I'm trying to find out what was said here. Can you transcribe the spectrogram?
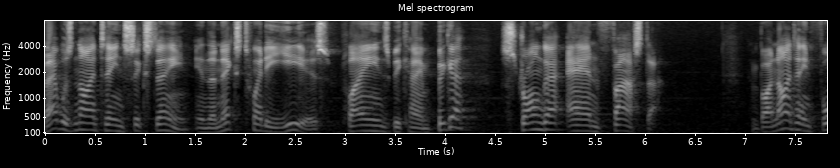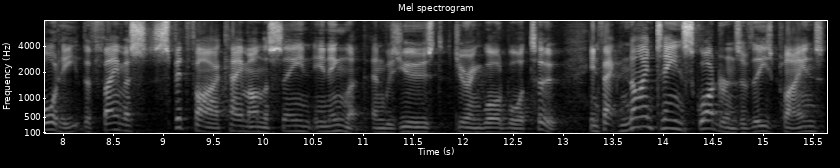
That was 1916. In the next 20 years, planes became bigger, stronger and faster. And by 1940, the famous Spitfire came on the scene in England and was used during World War II. In fact, 19 squadrons of these planes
